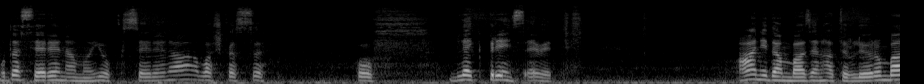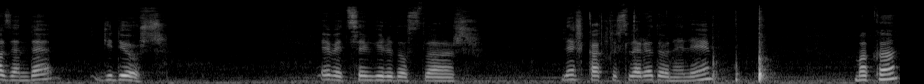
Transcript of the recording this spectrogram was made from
Bu da Serena mı? Yok. Serena başkası. Of. Black Prince evet. Aniden bazen hatırlıyorum. Bazen de gidiyor. Evet sevgili dostlar. Leş kaktüslere dönelim. Bakın.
